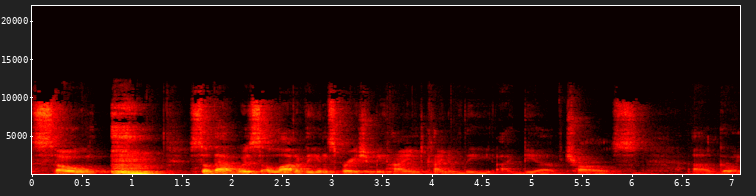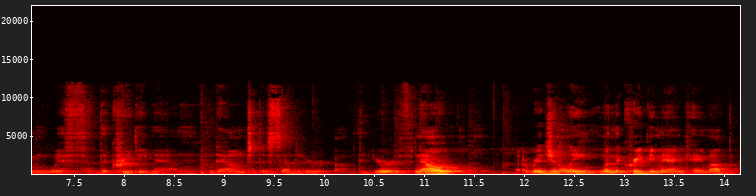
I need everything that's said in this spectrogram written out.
so so that was a lot of the inspiration behind kind of the idea of Charles uh, going with the creepy man down to the center of the earth. Now, originally, when the creepy man came up,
